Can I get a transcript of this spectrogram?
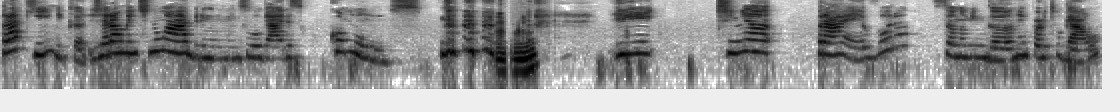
para química, geralmente não abrem em muitos lugares comuns. Uhum. e tinha para Évora, se eu não me engano, em Portugal,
